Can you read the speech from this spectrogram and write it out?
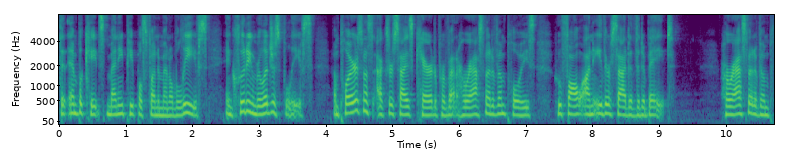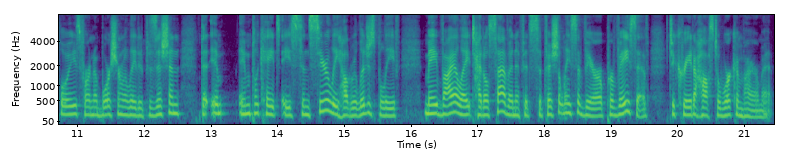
that implicates many people's fundamental beliefs, including religious beliefs, employers must exercise care to prevent harassment of employees who fall on either side of the debate. Harassment of employees for an abortion related position that Im- implicates a sincerely held religious belief may violate Title VII if it's sufficiently severe or pervasive to create a hostile work environment.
